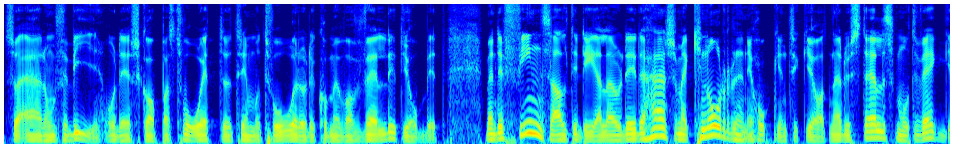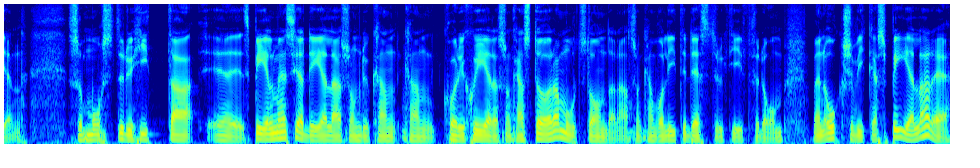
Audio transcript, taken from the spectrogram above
så är de förbi och det skapas 2-1 och 3 mot 2 och det kommer vara väldigt jobbigt. Men det finns alltid delar och det är det här som är knorren i hockeyn tycker jag, att när du ställs mot väggen så måste du hitta eh, spelmässiga delar som du kan, kan korrigera, som kan störa motståndarna, som kan vara lite destruktivt för dem. Men också vilka spelare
